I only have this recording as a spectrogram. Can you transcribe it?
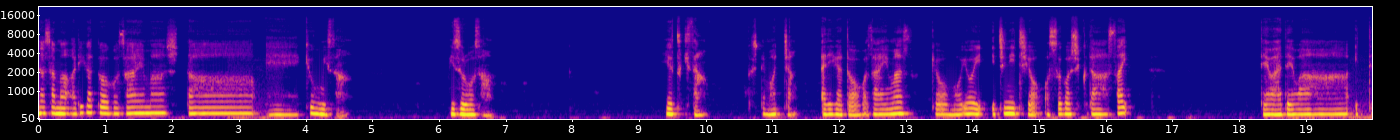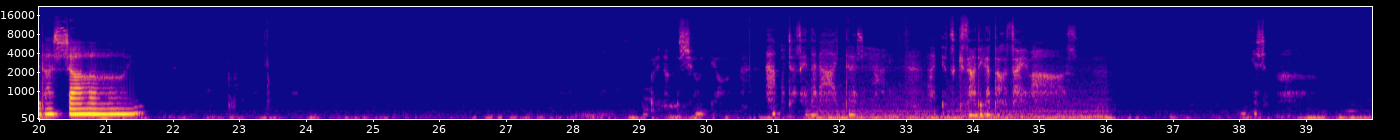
皆様ありがとうございました。えー、京美さん、水郎さん、ゆうつきさん、そしてもっちゃん、ありがとうございます。今日も良い一日をお過ごしください。ではでは、いってらっしゃい。これだ、終了。あ、お茶せんなら、いってらっしゃい。はい、ゆつきさんありがとうございます。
